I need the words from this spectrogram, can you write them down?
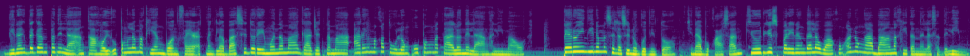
Dinagdagan pa nila ang kahoy upang lumaki ang bonfire at naglabas si Doraemon ng mga gadget na maaaring makatulong upang matalo nila ang halimaw. Pero hindi naman sila sinugod nito. Kinabukasan, curious pa rin ang dalawa kung ano nga ba ang nakita nila sa dilim.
